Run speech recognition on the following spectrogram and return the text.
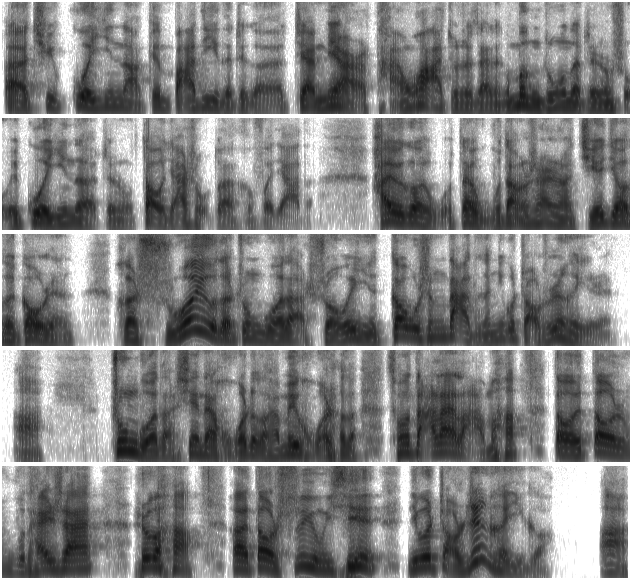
呃，去过阴呐，跟八地的这个见面谈话，就是在那个梦中的这种所谓过阴的这种道家手段和佛家的，还有一个我在武当山上结交的高人和所有的中国的所谓你高僧大德，你给我找出任何一个人啊，中国的现在活着的还没活着的，从达赖喇嘛到到五台山是吧？啊，到石永信，你给我找任何一个啊，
